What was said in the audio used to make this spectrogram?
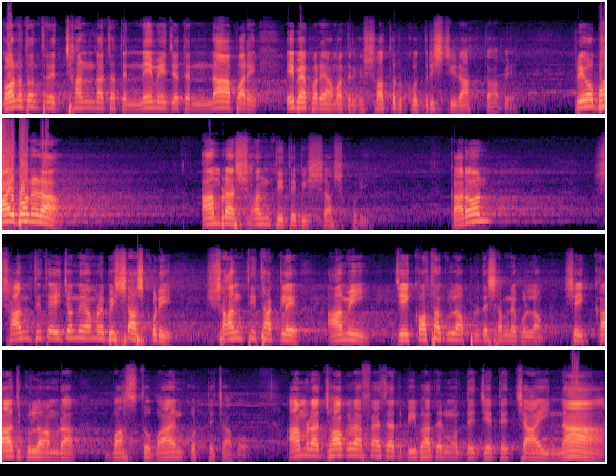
গণতন্ত্রের ঝান্ডা যাতে নেমে যেতে না পারে, এ ব্যাপারে আমাদেরকে সতর্ক দৃষ্টি রাখতে হবে। প্রিয় ভাই বোনেরা আমরা শান্তিতে বিশ্বাস করি। কারণ শান্তিতে এই জন্যই আমরা বিশ্বাস করি, শান্তি থাকলে আমি যেই কথাগুলো আপনাদের সামনে বললাম, সেই কাজগুলো আমরা বাস্তবায়ন করতে চাব। আমরা ঝগড়া, ফ্যাসাদ, বিবাদের মধ্যে যেতে চাই না।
